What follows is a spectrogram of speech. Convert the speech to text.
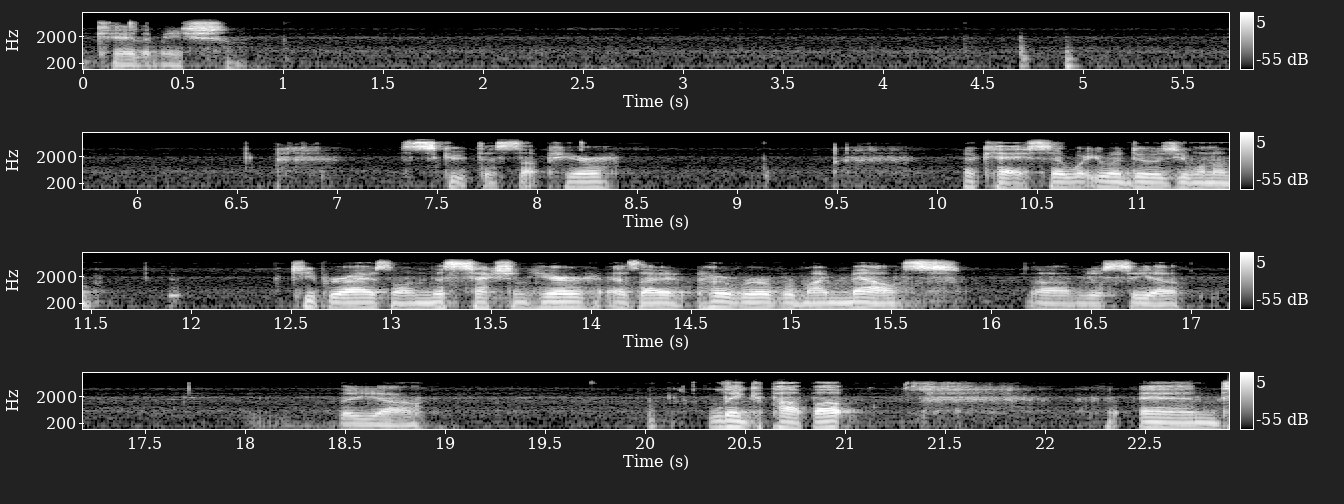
Okay, let me scoot this up here. Okay, so what you want to do is you want to keep your eyes on this section here as I hover over my mouse. Um, you'll see a the uh, link pop up. And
